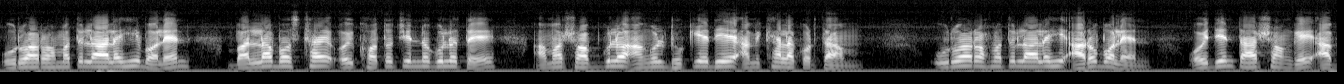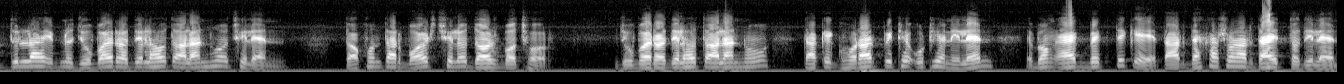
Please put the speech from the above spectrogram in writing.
উরুয়া রহমতুল্লা আলহি বলেন বাল্যাবস্থায় ওই ক্ষতচিহ্নগুলোতে আমার সবগুলো আঙুল ঢুকিয়ে দিয়ে আমি খেলা করতাম। উরুয়া রহমতুল্লা আলহি আরও বলেন, ওই দিন তার সঙ্গে আবদুল্লাহ ইবনু জুবাই রদিল্লাহ তালাহুও ছিলেন। তখন তার বয়স ছিল দশ বছর। জুবাই রদিল্লাহ তালাহু তাকে ঘোড়ার পিঠে উঠিয়ে নিলেন এবং এক ব্যক্তিকে তার দেখাশোনার দায়িত্ব দিলেন।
